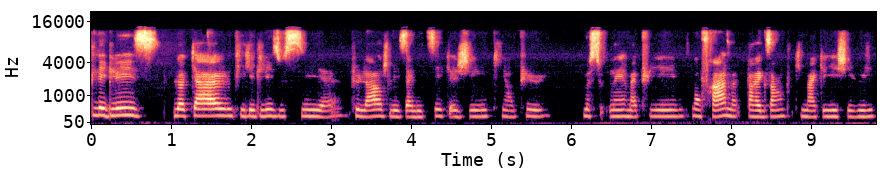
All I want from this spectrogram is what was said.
L'Église locale, puis l'Église aussi euh, plus large, les amitiés que j'ai qui ont pu me soutenir, m'appuyer. Mon frère, par exemple, qui m'a accueilli chez lui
